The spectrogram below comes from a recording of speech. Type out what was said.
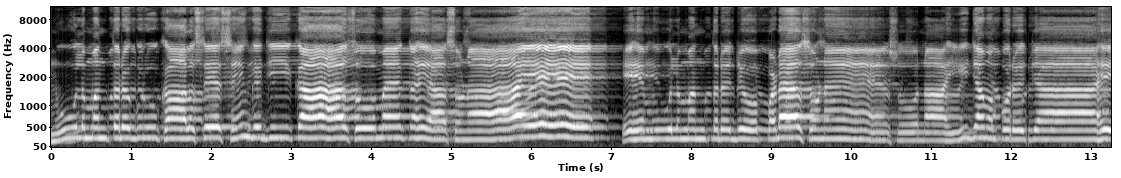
ਮੂਲ ਮੰਤਰ ਗੁਰੂ ਖਾਲਸੇ ਸਿੰਘ ਜੀ ਕਾ, ਸੋ ਮੈਂ ਕਹਿਆ ਸੁਣਾਏ, ਇਹ ਮੂਲ ਮੰਤਰ ਜੋ ਪੜੈ ਸੁਣੈ, ਸੋ ਨਾਹੀ ਜਮਪੁਰ ਜਾਹੇ।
